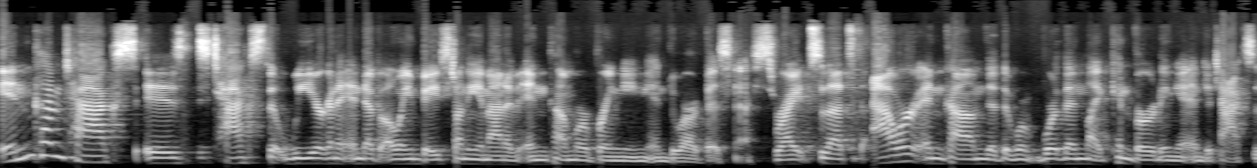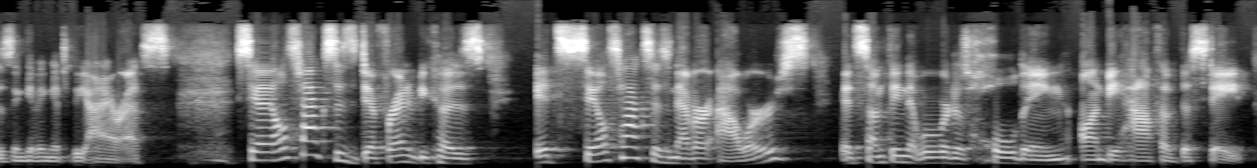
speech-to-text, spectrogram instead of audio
Income tax is tax that we are going to end up owing based on the amount of income we're bringing into our business, right? So that's our income that we're, then like converting it into taxes and giving it to the IRS. Sales tax is different because it's sales tax is never ours. It's something that we're just holding on behalf of the state.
